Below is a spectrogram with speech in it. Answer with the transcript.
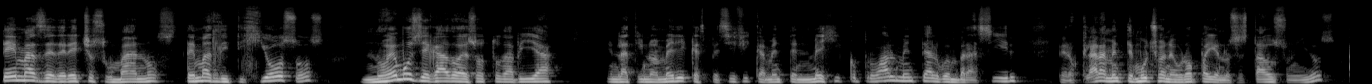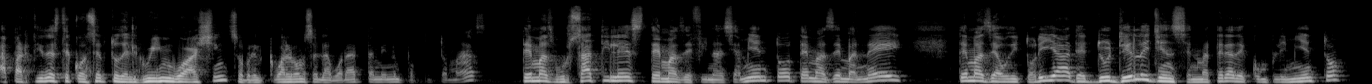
Temas de derechos humanos, temas litigiosos. No hemos llegado a eso todavía en Latinoamérica, específicamente en México, probablemente algo en Brasil, pero claramente mucho en Europa y en los Estados Unidos, a partir de este concepto del greenwashing, sobre el cual vamos a elaborar también un poquito más, temas bursátiles, temas de financiamiento, temas de money, temas de auditoría, de due diligence en materia de cumplimiento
